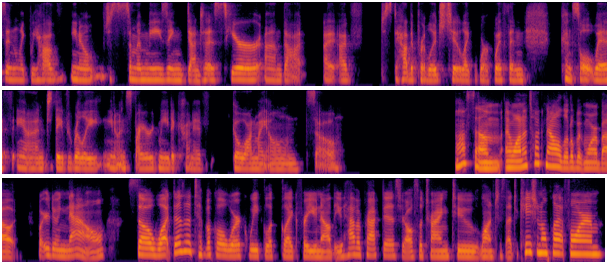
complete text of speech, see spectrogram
Kois and like we have, you know, just some amazing dentists here um, that I, I've just had the privilege to like work with and consult with. And they've really you know inspired me to kind of go on my own. So. Awesome. I want to talk now a little bit more about what you're doing now. So what does a typical work week look like for you now that you have a practice? You're also trying to launch this educational platform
